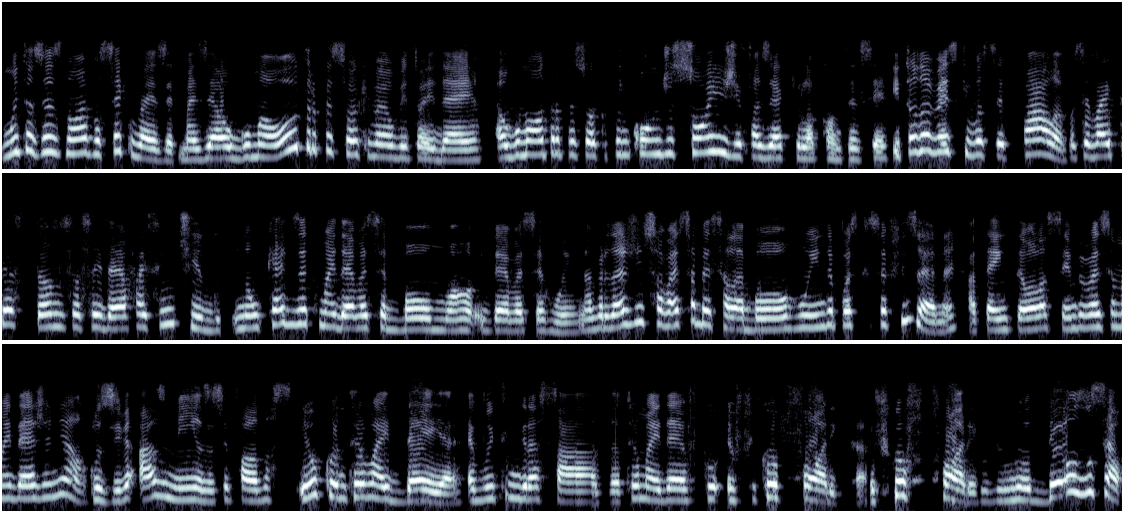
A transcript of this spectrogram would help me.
muitas vezes não é você que vai executar, mas é alguma outra pessoa que vai ouvir tua ideia, alguma outra pessoa que tem condições condições de fazer aquilo acontecer. E toda vez que você fala, você vai testando se essa ideia faz sentido. Não quer dizer que uma ideia vai ser boa, uma ideia vai ser ruim. Na verdade, a gente só vai saber se ela é boa ou ruim depois que você fizer, né? Até então, ela sempre vai ser uma ideia genial. Inclusive, as minhas, você fala, nossa, eu quando tenho uma ideia, é muito engraçado. Eu tenho uma ideia, eu fico, eu fico eufórica. Eu fico eufórica. Eu fico, meu Deus do céu,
